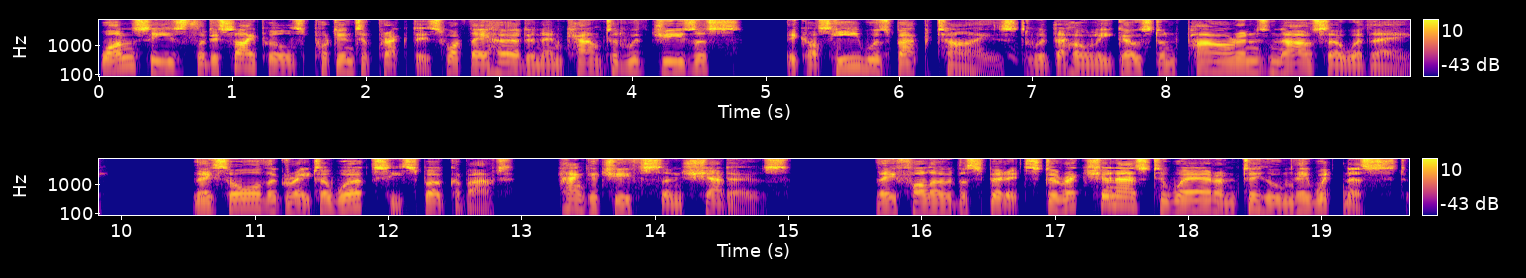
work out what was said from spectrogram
one sees the disciples put into practice what they heard and encountered with Jesus, because he was baptized with the Holy Ghost and power and now so were they. They saw the greater works he spoke about, handkerchiefs and shadows. They followed the Spirit's direction as to where and to whom they witnessed.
